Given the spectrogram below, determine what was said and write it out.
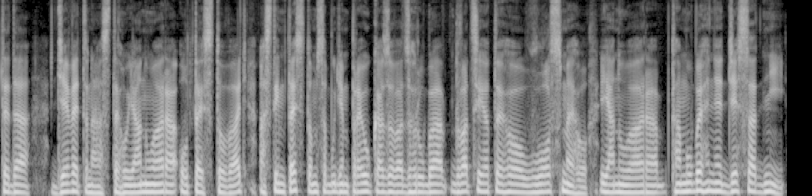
teda 19. januára otestovať a s tým testom sa budem preukazovať zhruba 28. januára. Tam ubehne 10 dní.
